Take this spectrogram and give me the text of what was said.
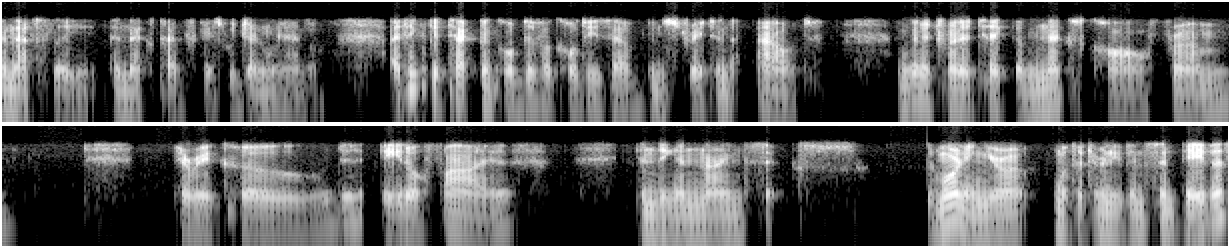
And that's the, the next type of case we generally handle. I think the technical difficulties have been straightened out. I'm going to try to take the next call from area code 805, ending in 96. Good morning. You're with Attorney Vincent Davis.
